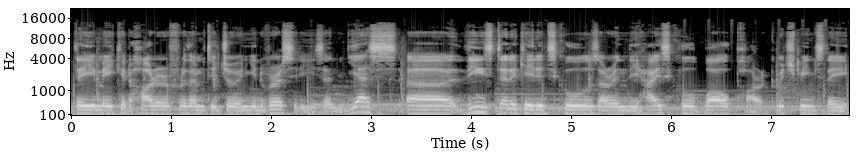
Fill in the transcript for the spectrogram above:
they make it harder for them to join universities. And yes, uh, these dedicated schools are in the high school ballpark, which means they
